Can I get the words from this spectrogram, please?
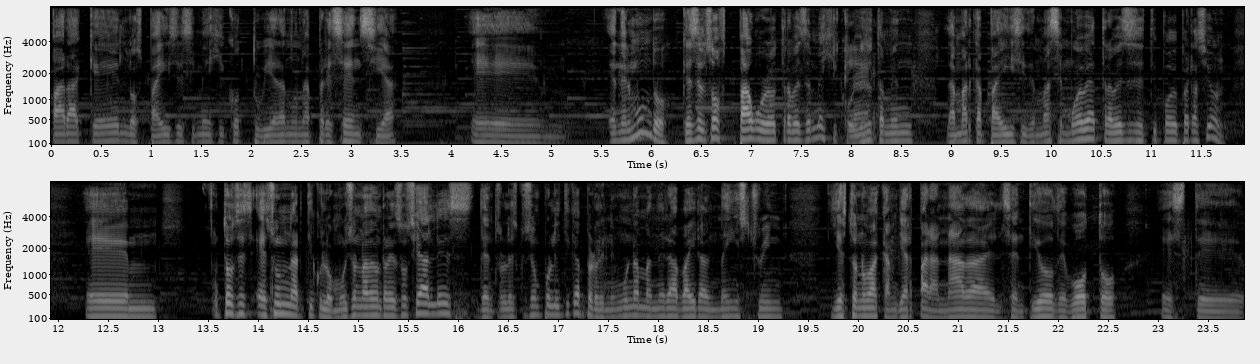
para que los países y México tuvieran una presencia eh, en el mundo, que es el soft power otra vez de México. Claro. Y eso también la marca país y demás se mueve a través de ese tipo de operación. Eh, entonces es un artículo muy sonado en redes sociales, dentro de la discusión política, pero de ninguna manera va a ir al mainstream y esto no va a cambiar para nada el sentido de voto este,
